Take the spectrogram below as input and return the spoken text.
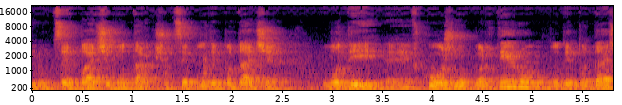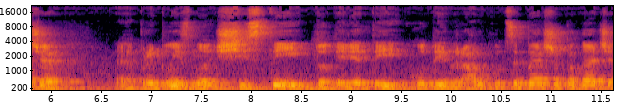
ну, це бачимо так, що це буде подача води в кожну квартиру, буде подача приблизно з 6 до 9 годин ранку. Це перша подача,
